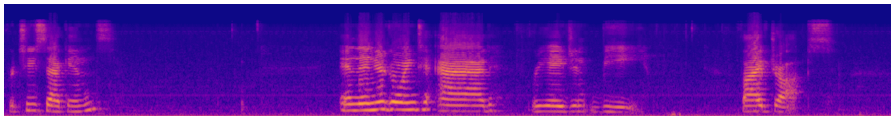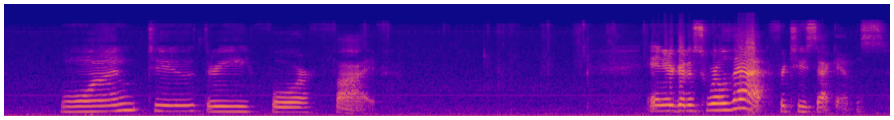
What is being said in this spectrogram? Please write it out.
for two seconds. And then you're going to add reagent B. Five drops. One, two, three, four, five. And you're going to swirl that for two seconds.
